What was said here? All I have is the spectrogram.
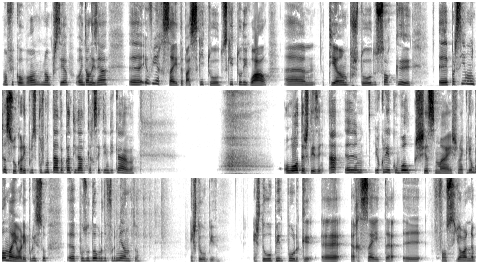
não ficou bom, não percebo. Ou então dizem: Ah, uh, eu vi a receita, pá, segui tudo, segui tudo igual, tempos, tudo, só que parecia muito açúcar e por isso pus metade da quantidade que a receita indicava. Ou outras que dizem, ah, hum, eu queria que o bolo crescesse mais, não é? Queria um bolo maior e por isso uh, pus o dobro do fermento. É estúpido. É estúpido porque uh, a receita uh, funciona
